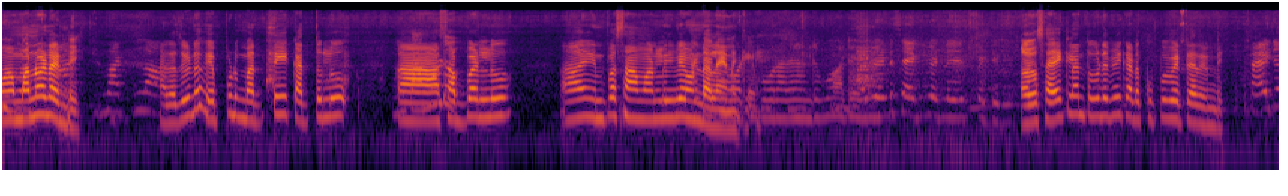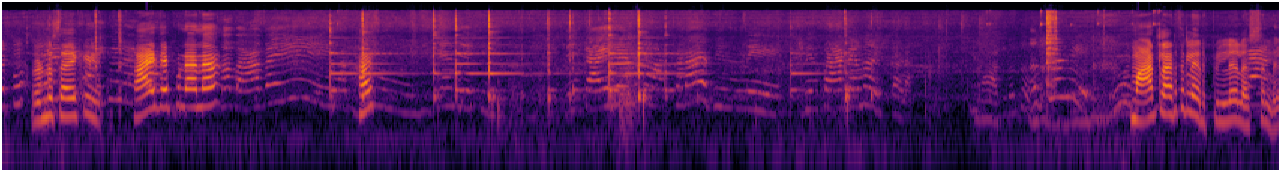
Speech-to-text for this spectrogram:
మా మనోడండి అగో చూడు ఎప్పుడు మట్టి కత్తులు సబ్బళ్ళు ఇనుప సామాన్లు ఇవే ఉండాలి ఆయనకి. సైకిల్ అని తూడబి ఇక్కడ కుప్ప పెట్టారండి. రెండు సైకిల్. హాయ్ చెప్పు నాన్న. మాట్లాడతలేరు పిల్లలు అసలు.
